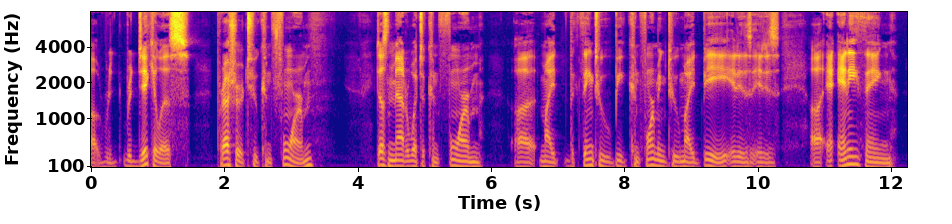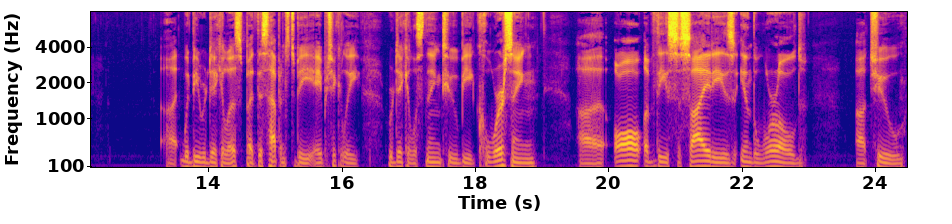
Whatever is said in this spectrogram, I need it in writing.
uh, ri- ridiculous pressure to conform. It doesn't matter what to conform uh, might the thing to be conforming to might be. It is it is uh, anything uh, would be ridiculous, but this happens to be a particularly ridiculous thing to be coercing uh, all of these societies in the world uh, to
